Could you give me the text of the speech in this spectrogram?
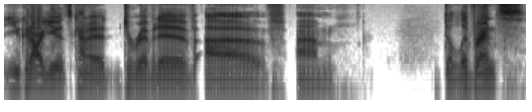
you could argue it's kind of derivative of um deliverance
